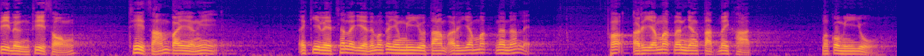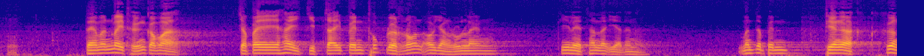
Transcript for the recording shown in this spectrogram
ที่หนึ่งที่สองที่สามไปอย่างนี้ไอ้กิเลสชั้นละเอียดมันก็ยังมีอยู่ตามอริยมรรคนั่นนั่นแหละ เพราะอริยมรรคนั้นยังตัดไม่ขาด มันก็มีอยู่ แต่มันไม่ถึงกับว่า จะไปให้จิตใจเป็นทุกข์เดือดร้อนเอาอย่างรุนแรงกิเลสชั้นละเอียดนั่นนะมันจะเป็นเพียงเครื่อง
